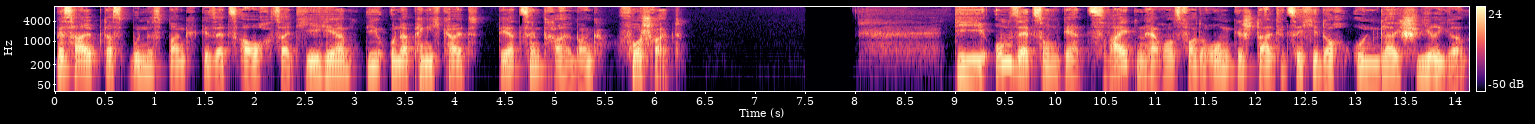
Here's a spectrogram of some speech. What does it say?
weshalb das Bundesbankgesetz auch seit jeher die Unabhängigkeit der Zentralbank vorschreibt. Die Umsetzung der zweiten Herausforderung gestaltet sich jedoch ungleich schwieriger.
